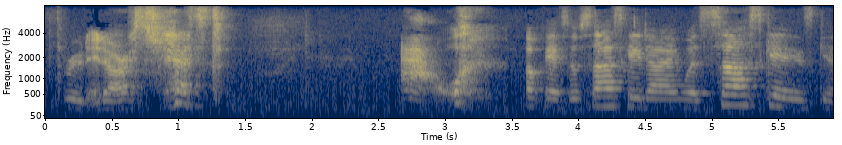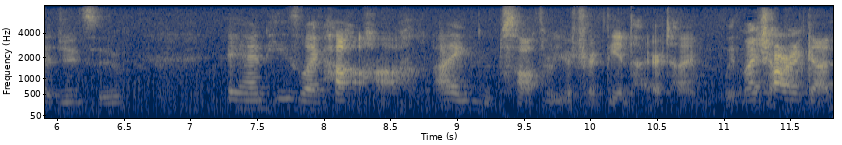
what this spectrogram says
through Deidara's chest. Ow! Okay, so Sasuke dying was Sasuke's Genjutsu. And he's like, ha ha ha, I saw through your trick the entire time with my Sharingan.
